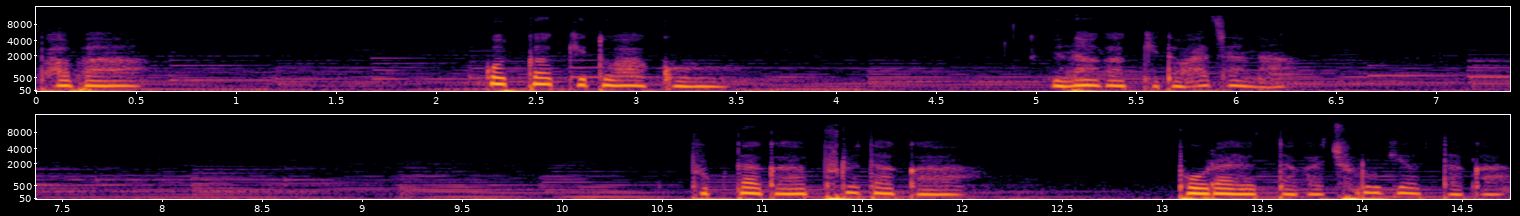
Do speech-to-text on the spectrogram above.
봐봐. 꽃 같기도 하고, 은하 같기도 하잖아. 붓다가 푸르다가, 보라였다가 초록이었다가,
